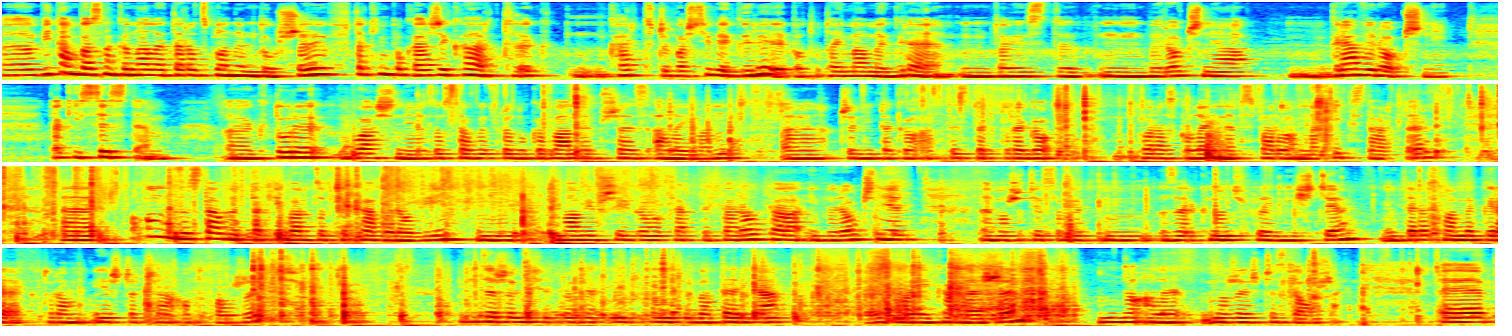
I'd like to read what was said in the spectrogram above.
E, Witam Was na kanale Tarot z Planem Duszy w takim pokazie kart, kart czy właściwie gry, bo tutaj mamy grę. Mm, To jest mm, wyrocznia, mm, gra wyroczni. Taki system, e, który właśnie został wyprodukowany przez Alejman, e, czyli tego artystę, którego po raz kolejny wsparłam na Kickstarter. E, On zestawy takie bardzo ciekawe robi. Mam już jego karty tarota i wyrocznie. E, Możecie sobie mm, zerknąć w playliście. I teraz mamy grę, którą jeszcze trzeba otworzyć. Widzę, że mi się trochę już kończy bateria w mojej kamerze. No ale może jeszcze zdążę. E,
